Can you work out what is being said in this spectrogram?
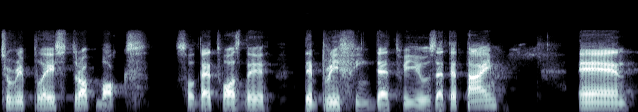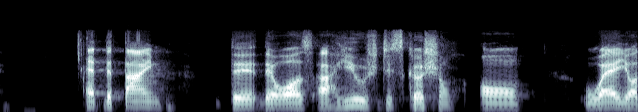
to replace Dropbox. So that was the, the briefing that we used at the time. And at the time, the, there was a huge discussion on where your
